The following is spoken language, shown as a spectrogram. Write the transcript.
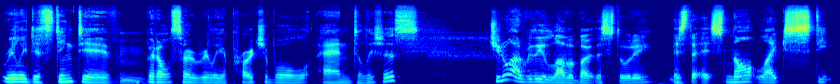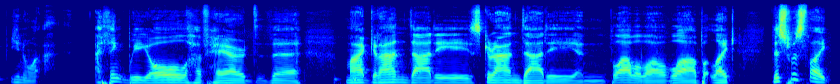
really distinctive, hmm. but also really approachable and delicious. Do you know what I really love about this story is that it's not like steep. You know, I think we all have heard the my granddaddy's granddaddy and blah blah blah blah blah. But like this was like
